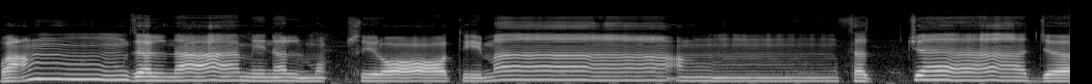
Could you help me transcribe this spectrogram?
وأنزلنا من المعصرات ماء ثجاجا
